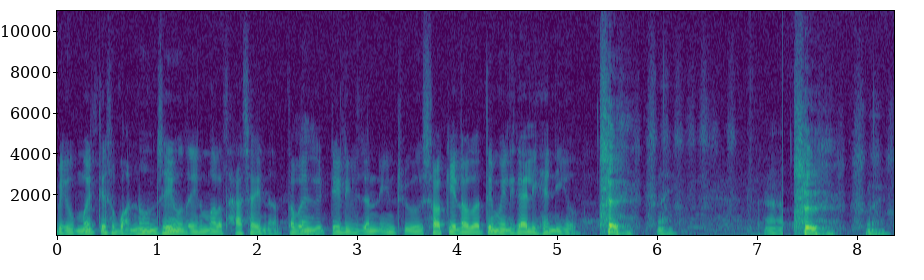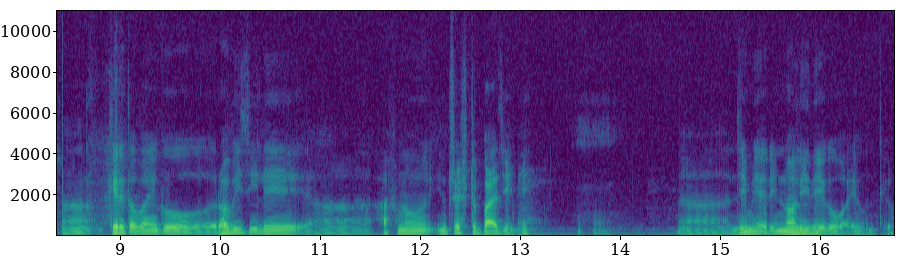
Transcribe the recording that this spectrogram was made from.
भ्यू मैले त्यसो भन्नुहुन्छ कि हुँदैन मलाई थाहा छैन। तपाईँको टेलिभिजन इन्टरभ्यू सके लगत्तै मैले गाली खाने हो। के अरे तपाईँको रविजीले आफ्नो इन्ट्रेस्ट बाजिने जिम्मेवारी नलिदिएको भए हुन्थ्यो।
